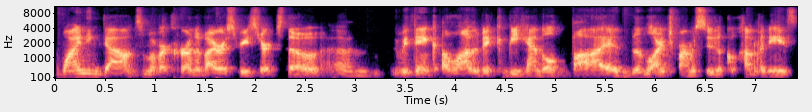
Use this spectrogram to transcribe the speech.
winding down some of our coronavirus research, though. Um, we think a lot of it can be handled by the large pharmaceutical companies.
